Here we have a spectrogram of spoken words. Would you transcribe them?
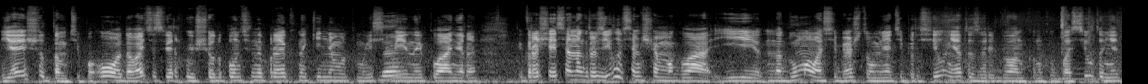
я еще там типа, о, давайте сверху еще дополнительный проект накинем, вот мы да. семейные планеры. И, короче, я себя нагрузила всем, чем могла, и надумала себе, что у меня теперь сил нет из-за ребенка. Ну, как бы, а сил-то нет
